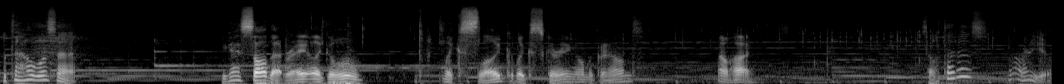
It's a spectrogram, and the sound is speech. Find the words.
What the hell was that? You guys saw that, right? Like a little, like slug, like scurrying on the ground. Oh, hi. Is that what that is? Where are you?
